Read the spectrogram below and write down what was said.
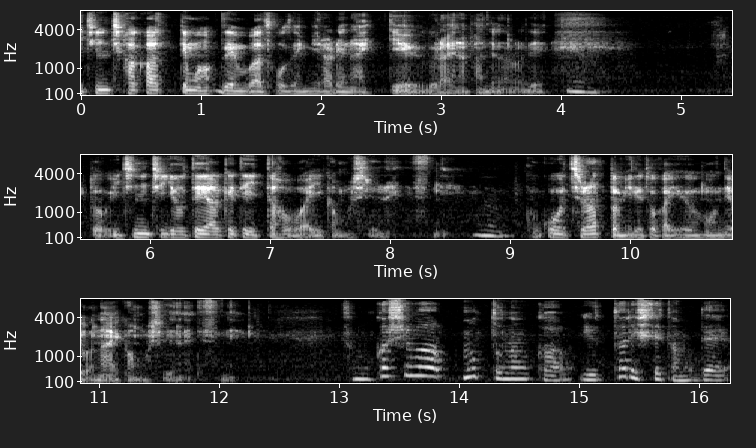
1日かかっても全部は当然見られないっていうぐらいな感じなのでちょっと1日予定空けて行った方がいいかもしれないですね。うん。うんここをちらっと見るとかいうもんではないかもしれないですね。昔はもっとなんかゆったりしてたので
